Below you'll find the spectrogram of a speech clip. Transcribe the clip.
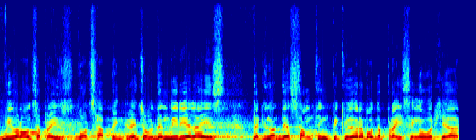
We were all surprised, what's happening, right? So then we realized that you know there's something peculiar about the pricing over here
